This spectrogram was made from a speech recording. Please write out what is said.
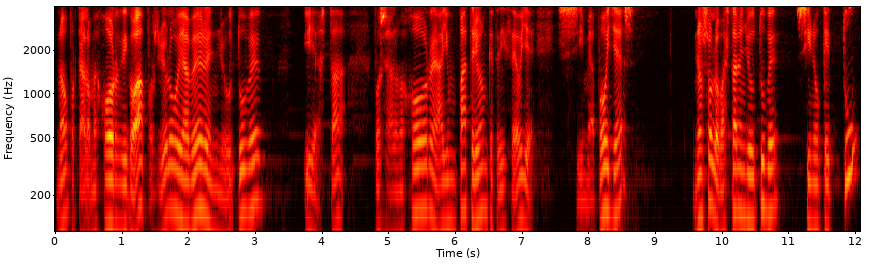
¿no? Porque a lo mejor digo, ah, pues yo lo voy a ver en YouTube y ya está. Pues a lo mejor hay un Patreon que te dice, oye, si me apoyas, no solo va a estar en YouTube, sino que tú,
